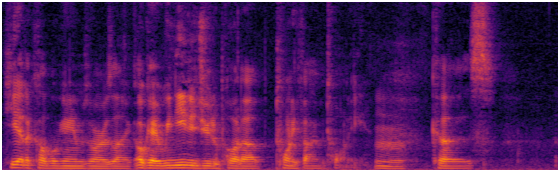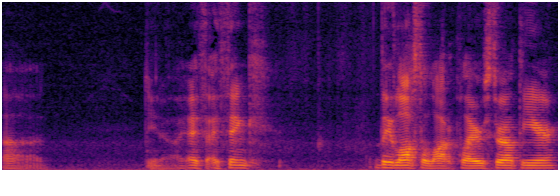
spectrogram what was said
he had a couple games where I was like, okay, we needed you to put up 25 and 20. Mm. because uh, you know I, th- I think they lost a lot of players throughout the year.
